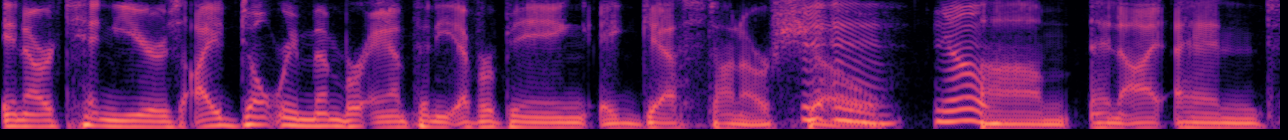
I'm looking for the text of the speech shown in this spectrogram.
in our 10 years, I don't remember Anthony ever being a guest on our show. Mm-mm. No. Um, and I and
